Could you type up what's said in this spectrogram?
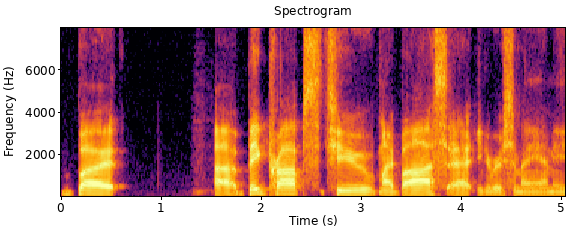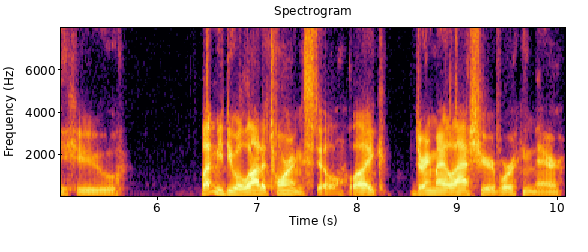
But uh, big props to my boss at University of Miami who let me do a lot of touring still. Like during my last year of working there,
